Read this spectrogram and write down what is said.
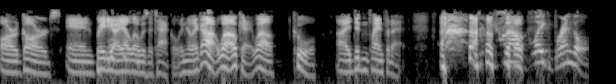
are guards, and Brady Aiello is a tackle, and you're like, oh, well, okay, well, cool. I didn't plan for that. so, Blake Brandel.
